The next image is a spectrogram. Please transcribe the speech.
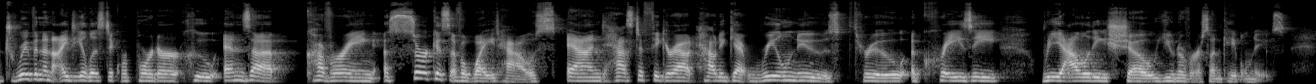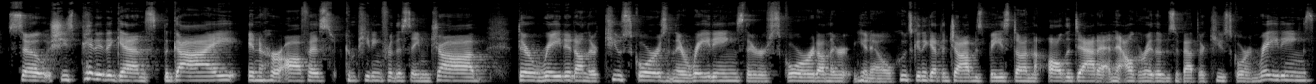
driven and idealistic reporter who ends up covering a circus of a White House and has to figure out how to get real news through a crazy reality show universe on cable news. So she's pitted against the guy in her office competing for the same job. They're rated on their Q scores and their ratings. They're scored on their, you know, who's going to get the job is based on all the data and algorithms about their Q score and ratings.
